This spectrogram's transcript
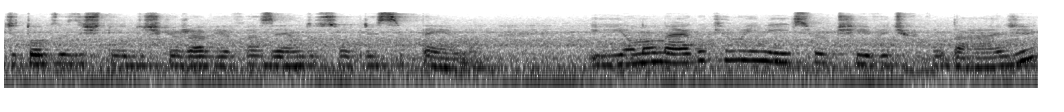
de todos os estudos que eu já havia fazendo sobre esse tema. E eu não nego que no início eu tive dificuldade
